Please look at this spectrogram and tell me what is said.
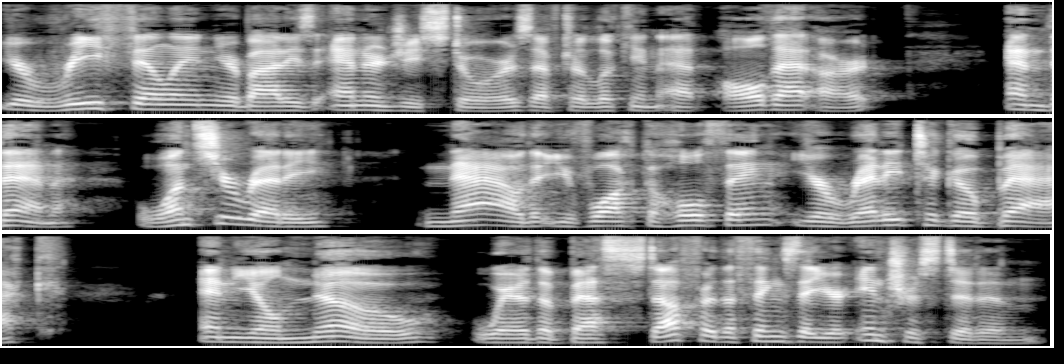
you're refilling your body's energy stores after looking at all that art. And then once you're ready, now that you've walked the whole thing, you're ready to go back and you'll know where the best stuff or the things that you're interested in,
